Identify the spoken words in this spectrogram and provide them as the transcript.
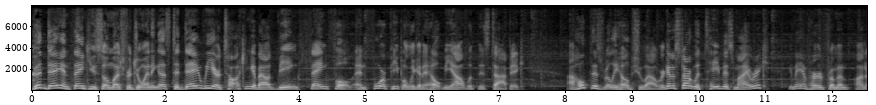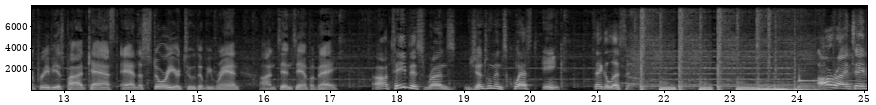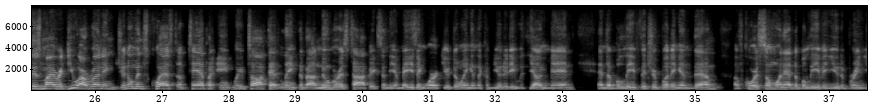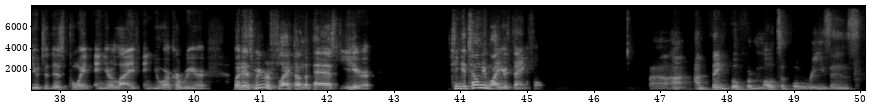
Good day, and thank you so much for joining us. Today, we are talking about being thankful, and four people are going to help me out with this topic. I hope this really helps you out. We're going to start with Tavis Myrick. You may have heard from him on a previous podcast and a story or two that we ran on 10 Tampa Bay. Uh, Tavis runs Gentleman's Quest Inc. Take a listen. All right, Tavis Myrick, you are running Gentleman's Quest of Tampa Inc. We've talked at length about numerous topics and the amazing work you're doing in the community with young men and the belief that you're putting in them. Of course, someone had to believe in you to bring you to this point in your life, in your career. But as we reflect on the past year, can you tell me why you're thankful? Wow, I, am thankful for multiple reasons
